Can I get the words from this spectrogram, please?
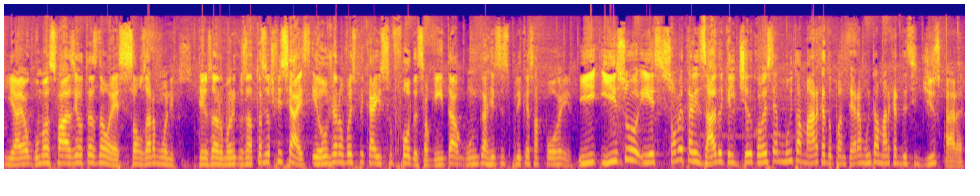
E aí algumas fazem, outras não. Esses são os harmônicos. Tem os harmônicos naturais artificiais. Eu já não vou explicar isso, foda-se. Alguém tá, algum guitarrista explica essa porra aí. E, e isso, e esse som metalizado que ele tira no começo é muita marca do Pantera, muita marca desse disco, cara.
